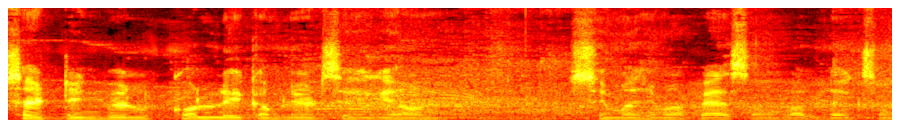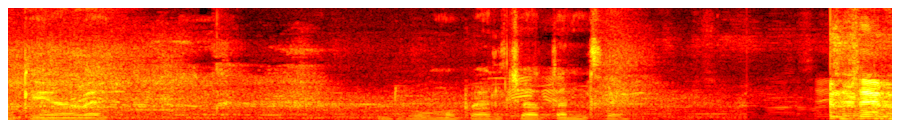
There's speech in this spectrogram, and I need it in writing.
सेटिंग बिल्कुल ही कंप्लीट से गया हूँ सिमा सिमा पैसा वाल देख सो कि हमें वो मोबाइल चाहतन से। सेम सेम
